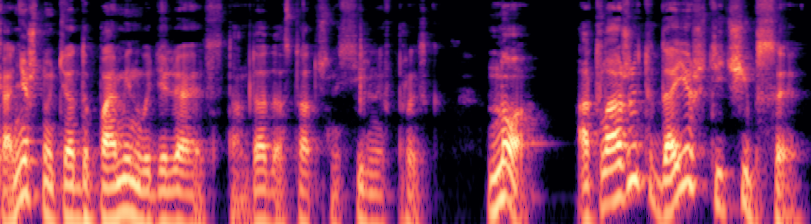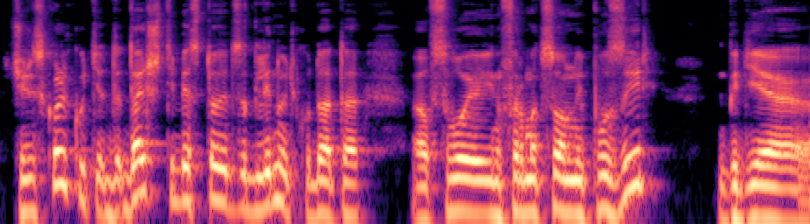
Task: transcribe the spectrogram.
конечно, у тебя допамин выделяется, там, да, достаточно сильный впрыск. Но отложи ты даешь эти чипсы. Через сколько у тебя... Дальше тебе стоит заглянуть куда-то э, в свой информационный пузырь, где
